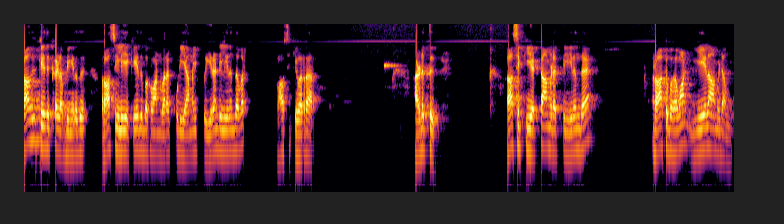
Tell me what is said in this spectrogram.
ராகு கேதுக்கள் அப்படிங்கிறது ராசியிலேயே கேது பகவான் வரக்கூடிய அமைப்பு இரண்டில் இருந்தவர் ராசிக்கு வர்றார். அடுத்து ராசிக்கு எட்டாம் இடத்தில் இருந்த ராகு பகவான் ஏழாம் இடம்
